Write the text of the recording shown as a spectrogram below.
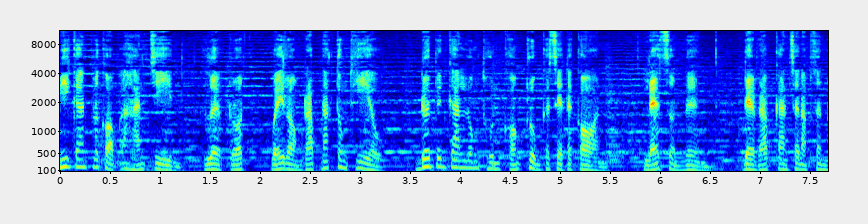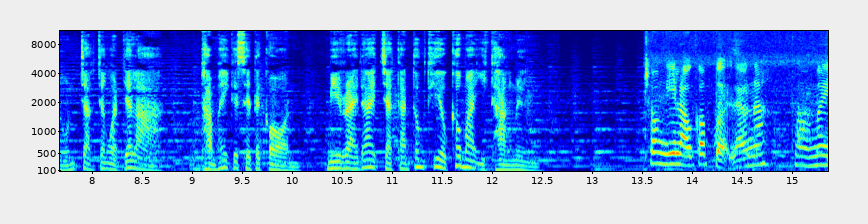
มีการประกอบอาหารจีน เลิศรสไว้รองรับนักท่องเที่ยว โดยเป็นการลงทุนของกลุ่มเกษตรกร และส่วนหนึ่งได้รับการสนับสนุนจากจังหวัดยะลาทำให้เกษตรกรมีรายได้จากการท่องเที่ยวเข้ามาอีกทางหนึ่ง ช่วงนี้เราก็เปิดแล้วนะไม่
